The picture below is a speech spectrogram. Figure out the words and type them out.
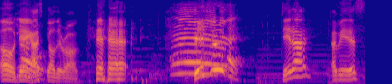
Oh dang, I spelled it wrong. Did you? Did I? I mean, it's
